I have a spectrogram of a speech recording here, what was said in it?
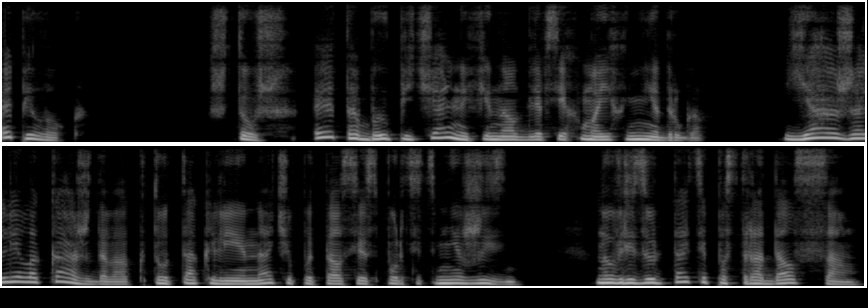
Эпилог. Что ж, это был печальный финал для всех моих недругов. Я жалела каждого, кто так или иначе пытался испортить мне жизнь, но в результате пострадал сам.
